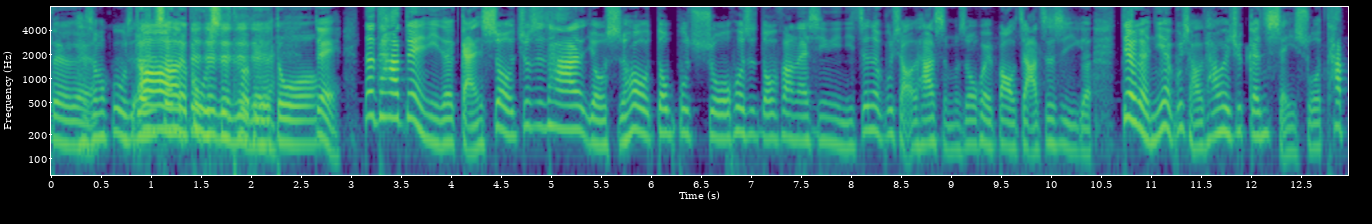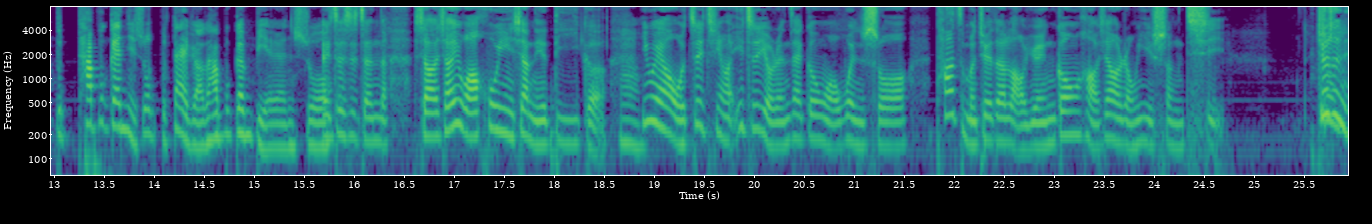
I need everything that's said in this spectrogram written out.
对对，什么故事？人生的故事特别多。对，那他对你的感受，就是他有时候都不说，或是都放在心里。你真的不晓得他什么时候会爆炸，这是一个。第二个，你也不晓得他会去跟谁说。他不，他不跟你说，不代表他不跟别人说。哎，这是真的。小小易，我要呼应一下你的第一个，嗯，因为啊，我最近啊，一直有人在跟我问说，他怎么觉得老员工好像容易生气，就是。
